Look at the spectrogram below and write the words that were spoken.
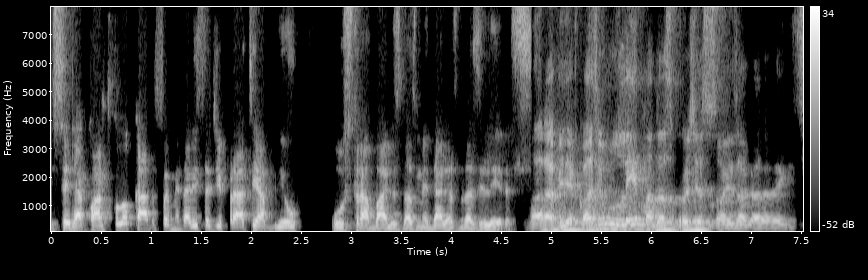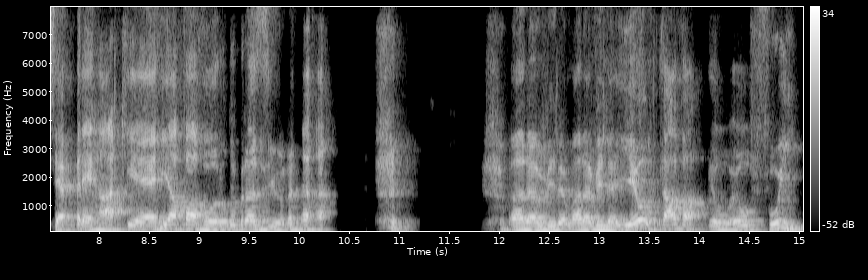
seria quarto colocado, foi medalhista de prata e abriu os trabalhos das medalhas brasileiras. Maravilha, quase um lema das projeções agora. Né? Se é pré-hack, é a favor do Brasil, né? maravilha, maravilha. E eu tava, eu, eu fui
